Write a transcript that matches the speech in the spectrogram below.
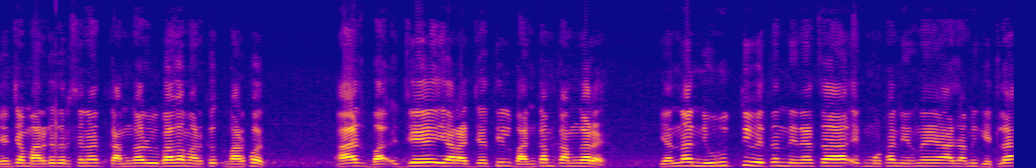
यांच्या मार्गदर्शनात कामगार विभागामार्क मार्फत आज बा जे या राज्यातील बांधकाम कामगार आहे यांना निवृत्ती वेतन देण्याचा एक मोठा निर्णय आज आम्ही घेतला.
